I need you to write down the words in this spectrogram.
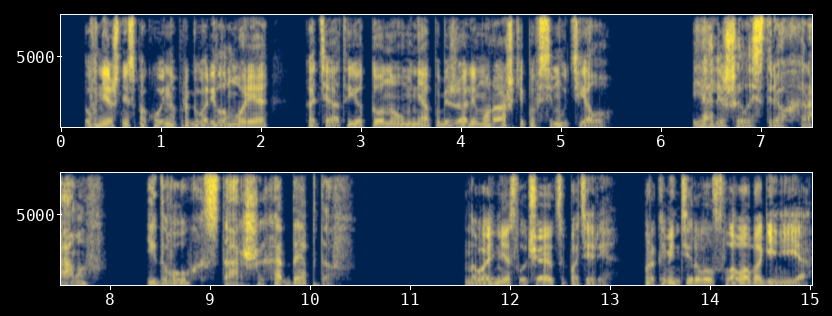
— внешне спокойно проговорила Мория, хотя от ее тона у меня побежали мурашки по всему телу. «Я лишилась трех храмов и двух старших адептов». «На войне случаются потери», — прокомментировал слова богини я.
